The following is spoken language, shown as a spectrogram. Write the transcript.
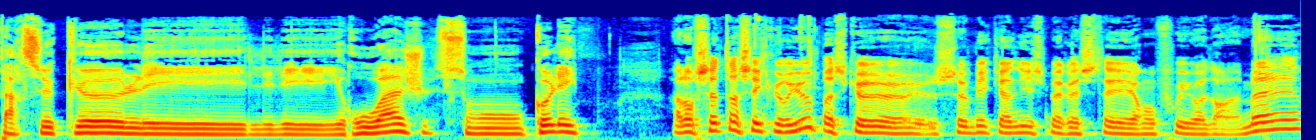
parce que les, les rouages sont collés. Alors c'est assez curieux parce que ce mécanisme est resté enfoui dans la mer.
